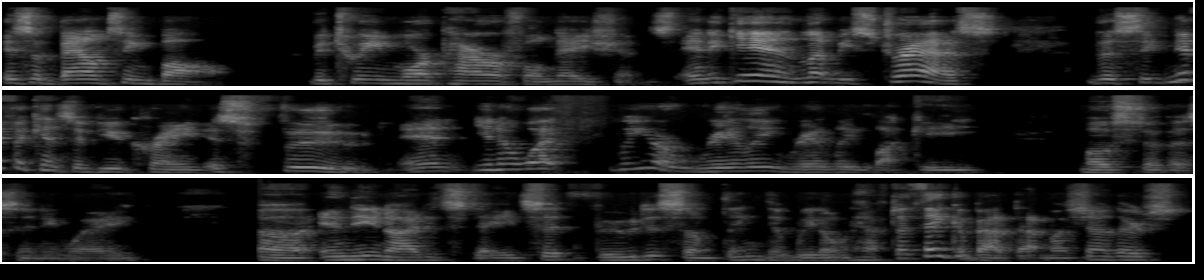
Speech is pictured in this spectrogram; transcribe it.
is a bouncing ball between more powerful nations. And again, let me stress the significance of Ukraine is food. And you know what? We are really, really lucky, most of us anyway, uh, in the United States, that food is something that we don't have to think about that much. Now, there's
